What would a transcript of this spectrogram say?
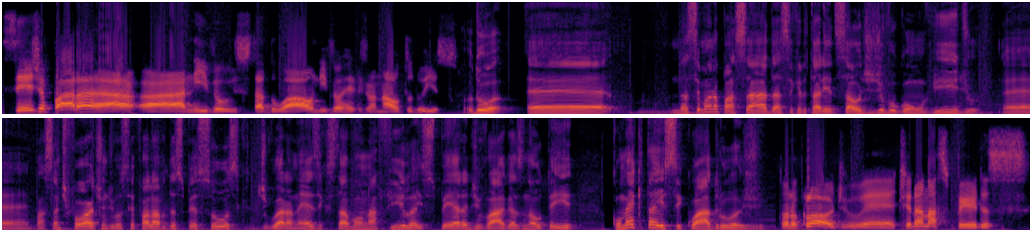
seja para a, a, a nível estadual, nível regional, tudo isso. Du, é, na semana passada, a Secretaria de Saúde divulgou um vídeo é, bastante forte, onde você falava das pessoas de Guaranese que estavam na fila à espera de vagas na UTI. Como é que está esse quadro hoje? Tono Cláudio, é, tirando as perdas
